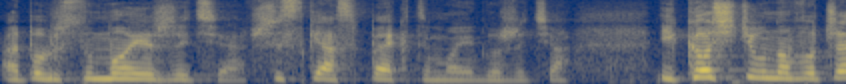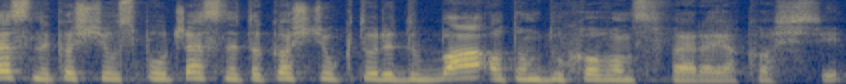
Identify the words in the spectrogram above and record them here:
ale po prostu moje życie, wszystkie aspekty mojego życia. I Kościół nowoczesny, Kościół współczesny to Kościół, który dba o tą duchową sferę jakości,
